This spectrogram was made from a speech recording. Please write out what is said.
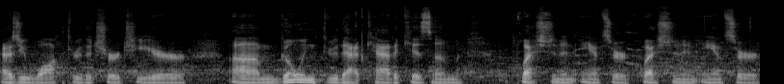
as you walk through the church year, um, going through that catechism, question and answer, question and answer,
